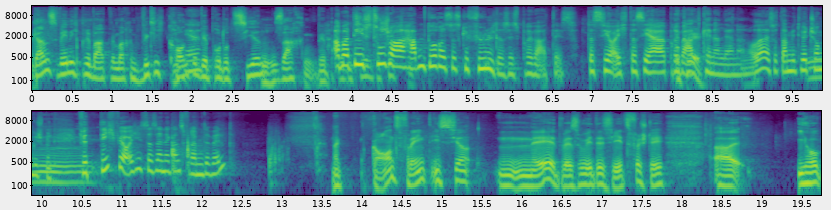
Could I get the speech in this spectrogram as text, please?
ganz wenig privat, wir machen wirklich Content, Ja. wir produzieren Sachen. Wir aber die Zuschauer haben durchaus das Gefühl, dass es privat ist, dass sie euch da sehr privat Okay. kennenlernen, oder? Also damit wird schon gespielt. Für dich, für euch ist das eine ganz fremde Welt? Na, ganz fremd ist ja nicht, weil so wie ich das jetzt verstehe, äh, ich habe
